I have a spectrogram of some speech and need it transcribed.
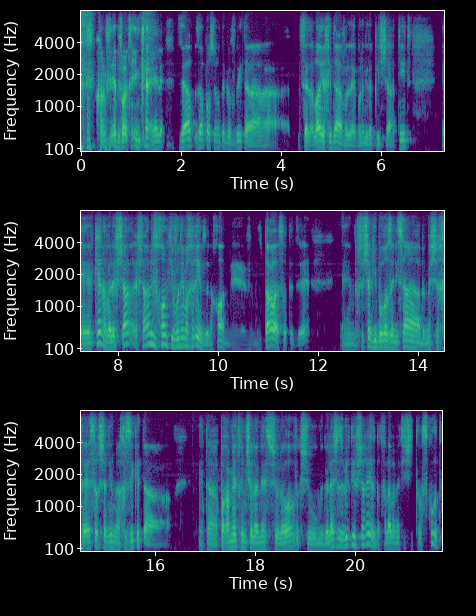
כל מיני דברים כאלה. זה, זו הפרשנות הגברית, ה... בסדר, לא היחידה, אבל בוא נגיד הקלישאתית. אה, כן, אבל אפשר, אפשר לבחון כיוונים אחרים, זה נכון, אה, ומותר לעשות את זה. אה, אני חושב שהגיבור הזה ניסה במשך עשר שנים להחזיק את, ה... את הפרמטרים של הנס שלו, וכשהוא מגלה שזה בלתי אפשרי, אז בהתחלה באמת יש התרסקות,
